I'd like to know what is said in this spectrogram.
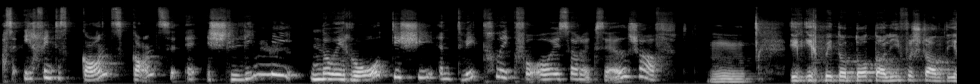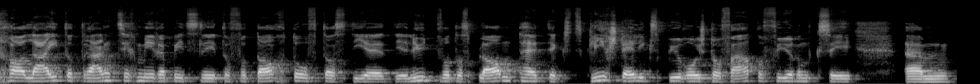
Also ich finde das ganz, ganz eine schlimme, neurotische Entwicklung von unserer Gesellschaft. Mm. Ich, ich bin da total einverstanden. Ich habe leider drängt sich mir ein bisschen der Verdacht auf, dass die, die Leute, die das geplant haben, das Gleichstellungsbüro ist da federführend gesehen, ähm,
